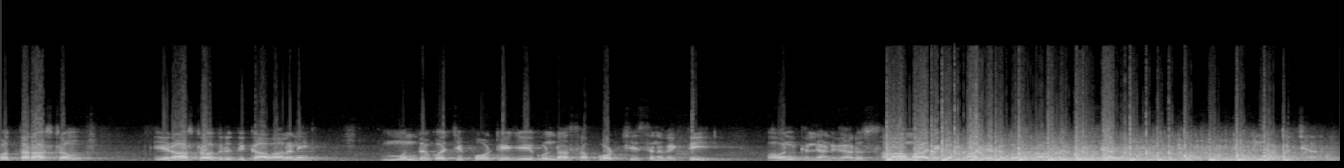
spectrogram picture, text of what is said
కొత్త రాష్ట్రం ఈ రాష్ట్రం అభివృద్ధి కావాలని ముందుకొచ్చి పోటీ చేయకుండా సపోర్ట్ చేసిన వ్యక్తి పవన్ కళ్యాణ్ గారు సామాజిక బాధ్యత కోసం ఆలోచించారు. ముందుకొచ్చారు.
